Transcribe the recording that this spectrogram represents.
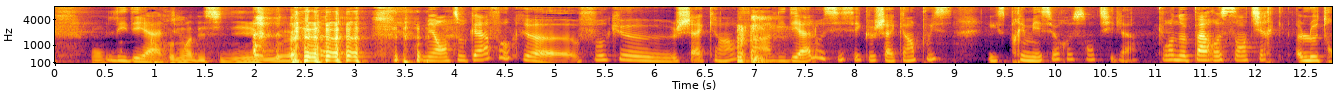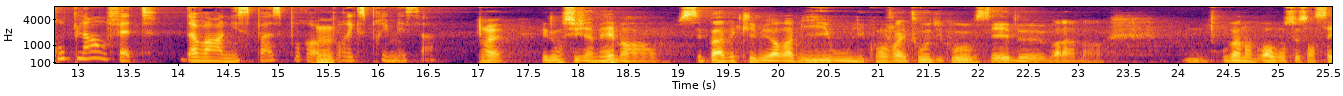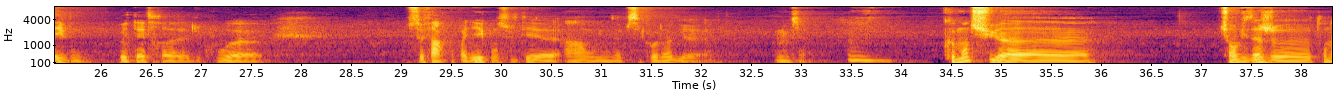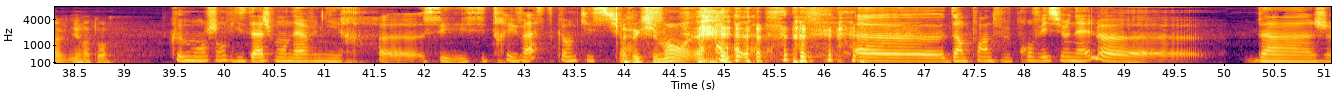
L'idéal. apprenons à dessiner ou. euh, Mais en tout cas, faut que, faut que chacun, l'idéal aussi, c'est que chacun puisse exprimer ce ressenti-là. Pour ne pas ressentir le trop plein, en fait, d'avoir un espace pour, euh, Mm. pour exprimer ça. ouais. Et donc, si jamais, ben, c'est pas avec les meilleurs amis ou les conjoints et tout, du coup, c'est de, voilà, ben, trouver un endroit où on se sent safe. Donc, peut-être, euh, du coup, euh, se faire accompagner, consulter euh, un ou une psychologue. euh. Ok. Mm. Comment tu, euh, tu envisages ton avenir à toi? Comment j'envisage mon avenir? Euh, C'est c'est très vaste comme question. Effectivement. Euh, D'un point de vue professionnel, euh, ben, je,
